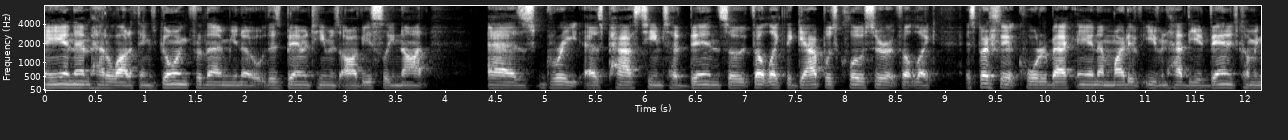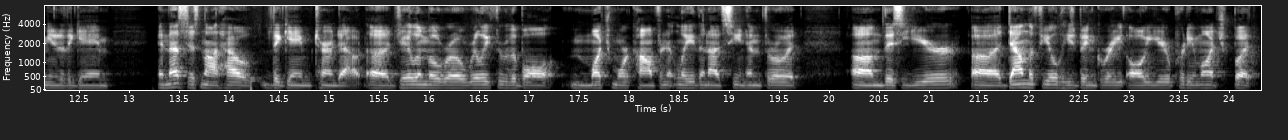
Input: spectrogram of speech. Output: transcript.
a&M had a lot of things going for them. You know, this Bama team is obviously not as great as past teams have been, so it felt like the gap was closer. It felt like, especially at quarterback, A&M might have even had the advantage coming into the game, and that's just not how the game turned out. Uh, Jalen Milroe really threw the ball much more confidently than I've seen him throw it um, this year. Uh, down the field, he's been great all year, pretty much, but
